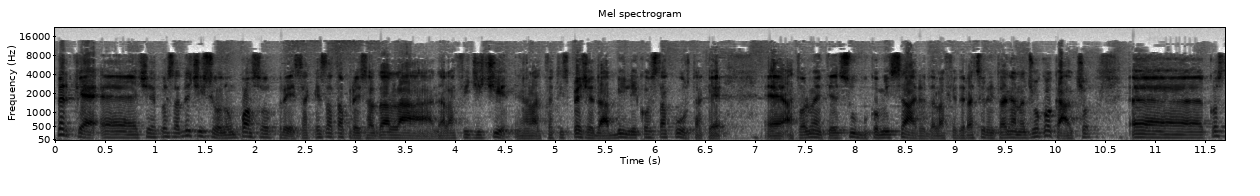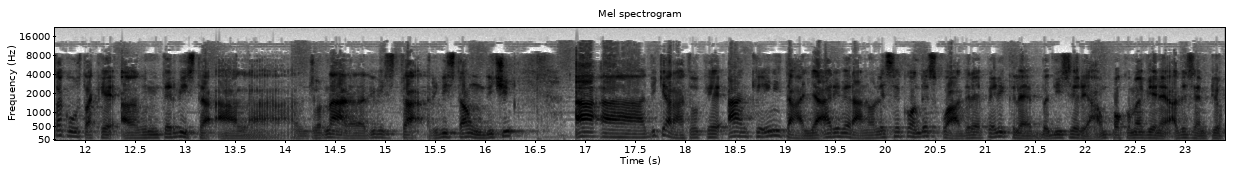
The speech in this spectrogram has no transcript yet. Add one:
perché eh, c'è questa decisione un po' sorpresa che è stata presa dalla, dalla FIGC, nella fattispecie da Billy Costa Curta che è attualmente il subcommissario della Federazione Italiana Gioco Calcio, eh, Costa Curta che ad un'intervista alla, al giornale, alla rivista, rivista 11, ha, ha, dichiarato che anche in Italia arriveranno le seconde squadre per i club di Serie A, un po' come avviene ad esempio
